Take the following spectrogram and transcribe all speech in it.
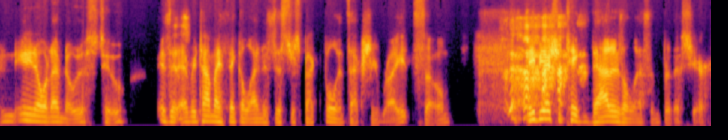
you know what I've noticed too is that Yes. every time I think a line is disrespectful, it's actually right. So maybe I should take that as a lesson for this year.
